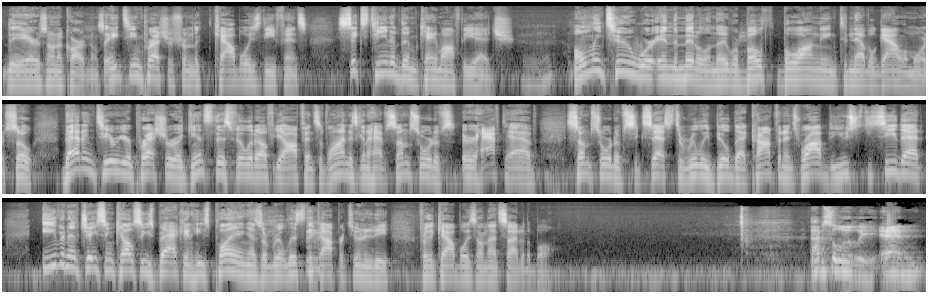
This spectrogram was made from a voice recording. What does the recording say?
the Arizona Cardinals. 18 pressures from the Cowboys defense. 16 of them came off the edge. Mm-hmm. Only two were in the middle, and they were both belonging to Neville Gallimore. So that interior pressure against this Philadelphia offensive line is going to have some sort of, or have to have some sort of success to really build that confidence. Rob, do you see that even if Jason Kelce's back and he's playing as a realistic opportunity for the Cowboys on that side of the ball? Absolutely. And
